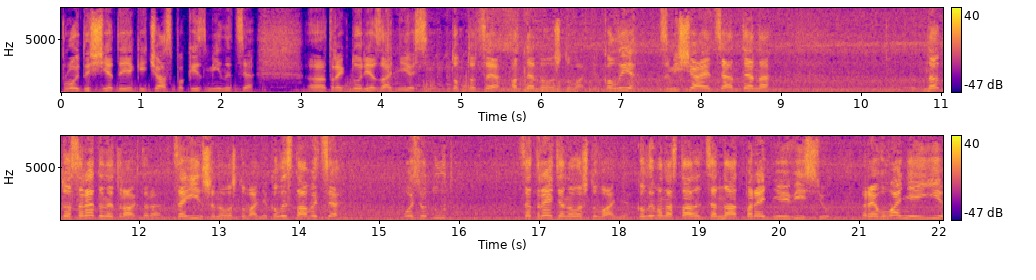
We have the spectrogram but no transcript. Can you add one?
пройде ще деякий час, поки зміниться е, траєкторія задньої осі. Тобто це одне налаштування. Коли зміщається антенна до середини трактора, це інше налаштування. Коли ставиться ось отут, це третє налаштування. Коли вона станеться над передньою віссю, реагування її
